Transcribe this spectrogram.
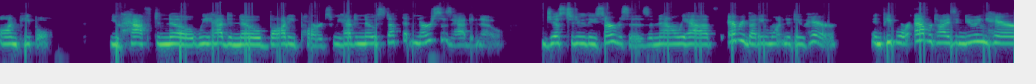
on people. You have to know. We had to know body parts. We had to know stuff that nurses had to know just to do these services. And now we have everybody wanting to do hair. And people were advertising doing hair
